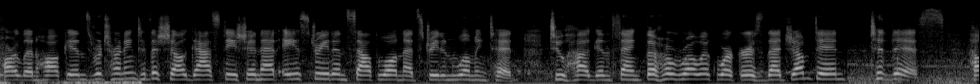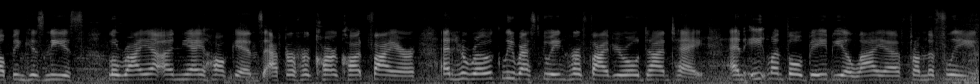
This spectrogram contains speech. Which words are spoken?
Harlan Hawkins returning to the Shell gas station at A Street and South Walnut Street in Wilmington to hug and thank the heroic workers that jumped in to this helping his niece, Lariah Anye Hawkins, after her car caught fire, and heroically rescuing her five year old Dante and eight month old baby Elia from the flames.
